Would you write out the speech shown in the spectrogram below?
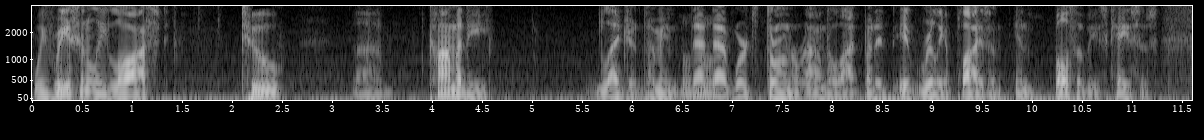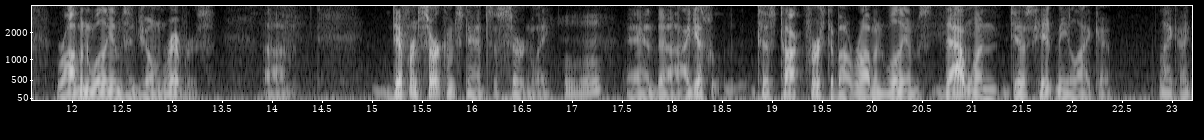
We recently lost two uh, comedy legends. I mean, that, Mhm. that word's thrown around a lot, but it, it really applies in, in both of these cases. Robin Williams and Joan Rivers. Um, different circumstances, certainly. Mm-hmm. And uh, I guess to talk first about Robin Williams, that one just hit me like a like a,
